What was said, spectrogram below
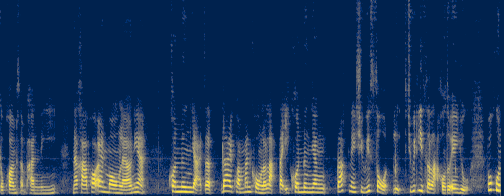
กับความสัมพันธ์นี้นะคะ เพราะแอนมองแล้วเนี่ย คนหนึงอยากจะได้ความมั่นคงแล้วละ่ะ แต่อีกคนหนึงยังรักในชีวิตโสด หรือชีวิตอิสระของตัวเองอยู่ พวกคุณ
